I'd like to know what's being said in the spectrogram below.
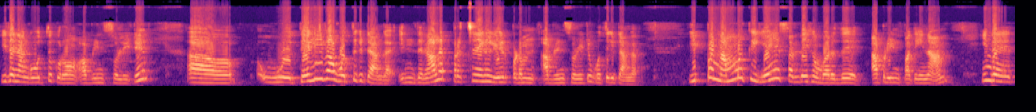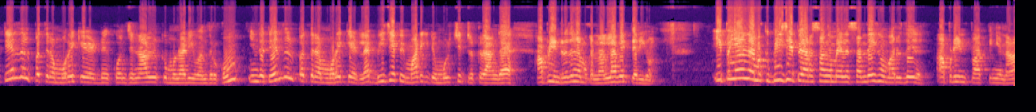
இதை நாங்க ஒத்துக்கிறோம் அப்படின்னு சொல்லிட்டு ஆஹ், ஒ- தெளிவா ஒத்துக்கிட்டாங்க. இதனால பிரச்சனைகள் ஏற்படும் அப்படின்னு சொல்லிட்டு ஒத்துக்கிட்டாங்க. இப்ப நமக்கு ஏன் சந்தேகம் வருது அப்படின்னு பாத்தீங்கன்னா இந்த தேர்தல் பத்திர முறைகேடு கொஞ்ச நாளுக்கு முன்னாடி வந்திருக்கும். இந்த தேர்தல் பத்திர முறைகேடுல பிஜேபி மாட்டிக்கிட்டு முடிச்சிட்டு இருக்கிறாங்க அப்படின்றது நமக்கு நல்லாவே தெரியும். இப்ப ஏன் நமக்கு பிஜேபி அரசாங்கம் மேல சந்தேகம் வருது அப்படின்னு பாத்தீங்கன்னா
